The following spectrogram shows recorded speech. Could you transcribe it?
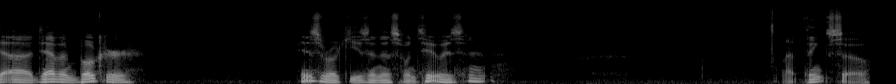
uh, Devin Booker, his rookie's in this one too, isn't it? I think so.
